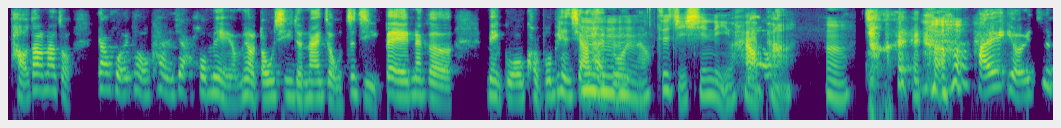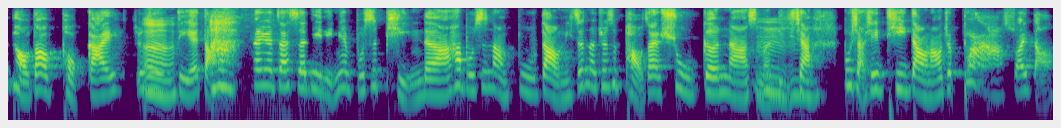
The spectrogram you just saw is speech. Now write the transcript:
跑到那种要回头看一下后面有没有东西的那种，自己被那个美国恐怖片吓太多了，自己心里害怕。嗯，对。还有一次跑到坡街，就是跌倒，但因为在森林里面不是平的啊，它不是那种步道，你真的就是跑在树根啊什么底下，不小心踢到，然后就啪摔倒，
